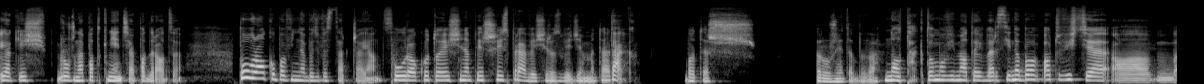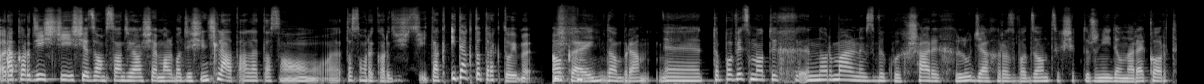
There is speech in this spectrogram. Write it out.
jakieś różne potknięcia po drodze. Pół roku powinno być wystarczające. Pół roku to jeśli na pierwszej sprawie się rozwiedziemy, tak? Tak. Bo też różnie to bywa. No tak, to mówimy o tej wersji, no bo oczywiście o, rekordziści siedzą w sądzie 8 albo 10 lat, ale to są, to są rekordziści i tak, i tak to traktujmy. Okej, okay, dobra. E, to powiedzmy o tych normalnych, zwykłych, szarych ludziach rozwodzących się, którzy nie idą na rekord,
